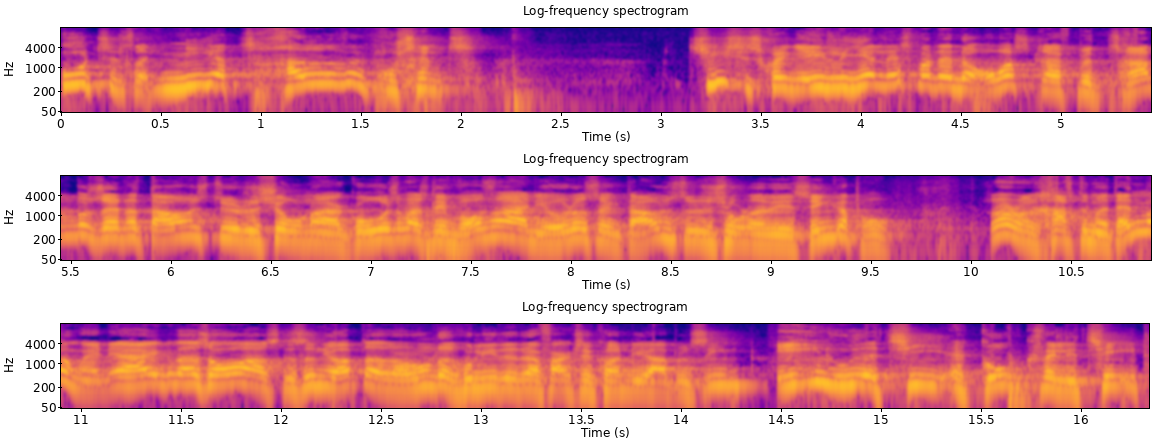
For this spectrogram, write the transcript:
Utilstrækkelige. 39 procent. Jesus Christ, jeg, jeg læste på den der overskrift med 13 procent af daginstitutioner er gode, så var jeg sådan, hvorfor har de undersøgt daginstitutionerne i Singapore? Så har du kraftet med Danmark, mand. Jeg har ikke været så overrasket, siden jeg opdagede, at der var nogen, der kunne lide det der Faxe Kondi appelsin. En ud af 10 er god kvalitet.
